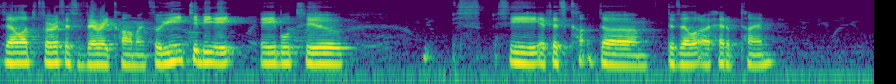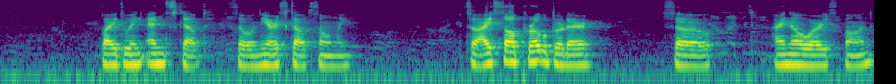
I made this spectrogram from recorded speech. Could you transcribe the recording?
Zealot first is very common, so you need to be able to see if it's the, the Zealot ahead of time by doing End Scout, so near Scouts only. So I saw Probabler there, so I know where he spawned.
